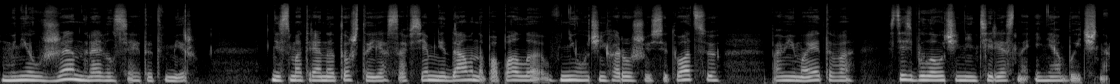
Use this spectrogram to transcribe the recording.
Мне уже нравился этот мир — Несмотря на то, что я совсем недавно попала в не очень хорошую ситуацию, помимо этого, здесь было очень интересно и необычно.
